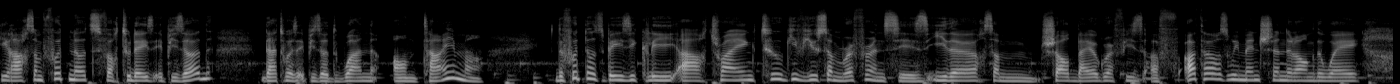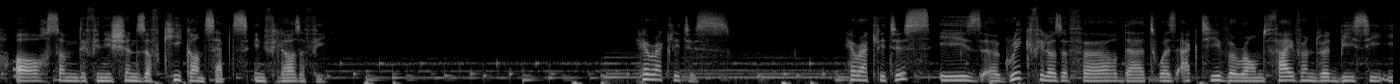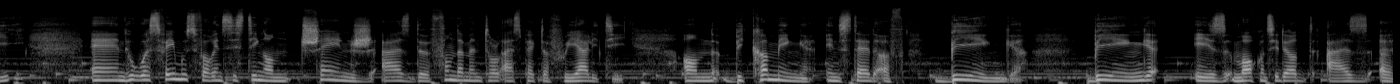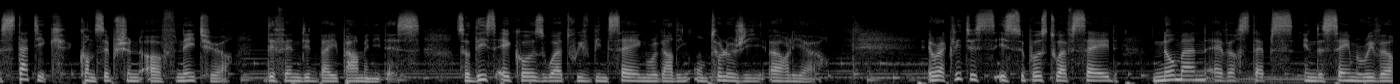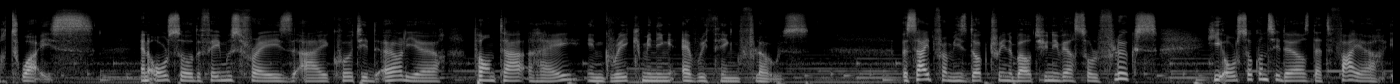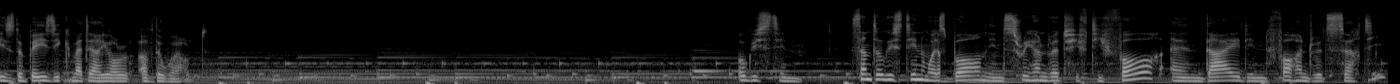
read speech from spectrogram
Here are some footnotes for today's episode. That was episode one on time. The footnotes basically are trying to give you some references, either some short biographies of authors we mentioned along the way, or some definitions of key concepts in philosophy. Heraclitus. Heraclitus is a Greek philosopher that was active around 500 BCE and who was famous for insisting on change as the fundamental aspect of reality, on becoming instead of being. Being is more considered as a static conception of nature defended by Parmenides. So this echoes what we've been saying regarding ontology earlier. Heraclitus is supposed to have said, No man ever steps in the same river twice. And also the famous phrase I quoted earlier, panta rhei, in Greek, meaning everything flows. Aside from his doctrine about universal flux, he also considers that fire is the basic material of the world. Augustine. St. Augustine was born in 354 and died in 430.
